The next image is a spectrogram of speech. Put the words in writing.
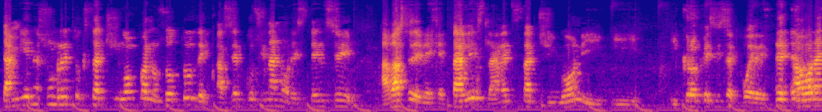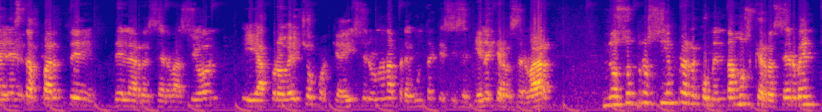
también es un reto que está chingón para nosotros de hacer cocina norestense a base de vegetales, la neta está chingón y, y- y creo que sí se puede. Ahora, en esta parte de la reservación, y aprovecho porque ahí hicieron una pregunta que si se tiene que reservar, nosotros siempre recomendamos que reserven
